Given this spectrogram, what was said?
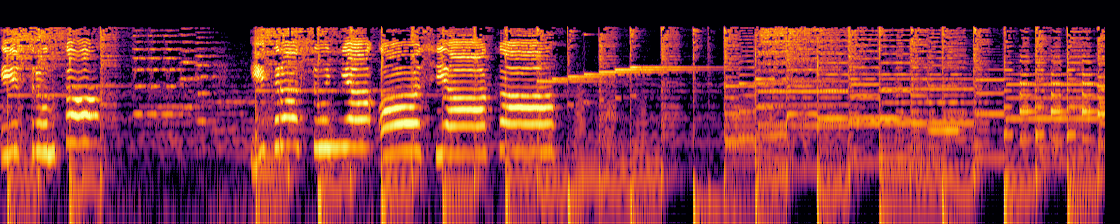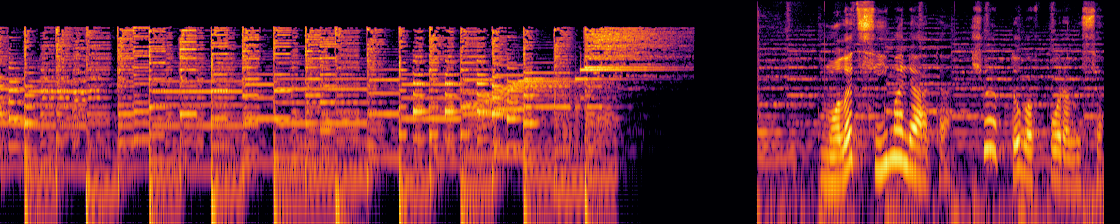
і струнка, і красуня ось яка. Молодці малята, чудово впоралися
